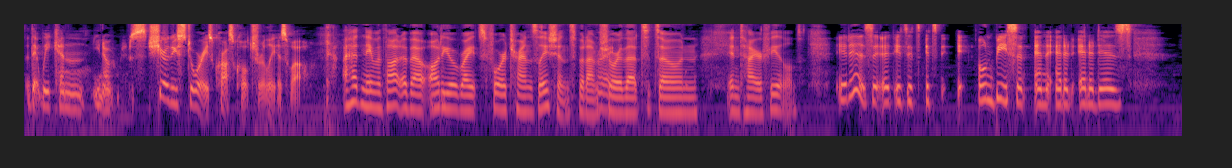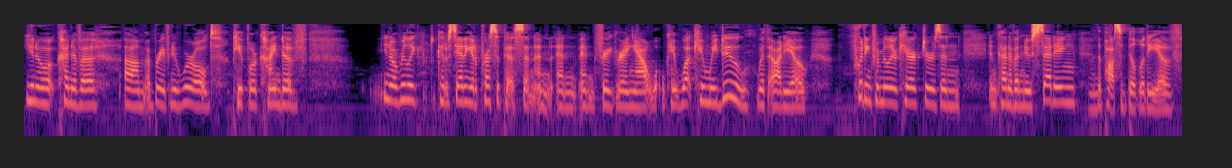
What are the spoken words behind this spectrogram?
that we can you know share these stories cross culturally as well. I hadn't even thought about audio rights for translations, but I'm Right. sure that's its own entire field. It is it, it's it's it's its own beast and and and it, and it is you know kind of a um, a brave new world. People are kind of you know really kind of standing at a precipice and and and, and figuring out okay what can we do with audio putting familiar characters in in kind of a new setting the possibility of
